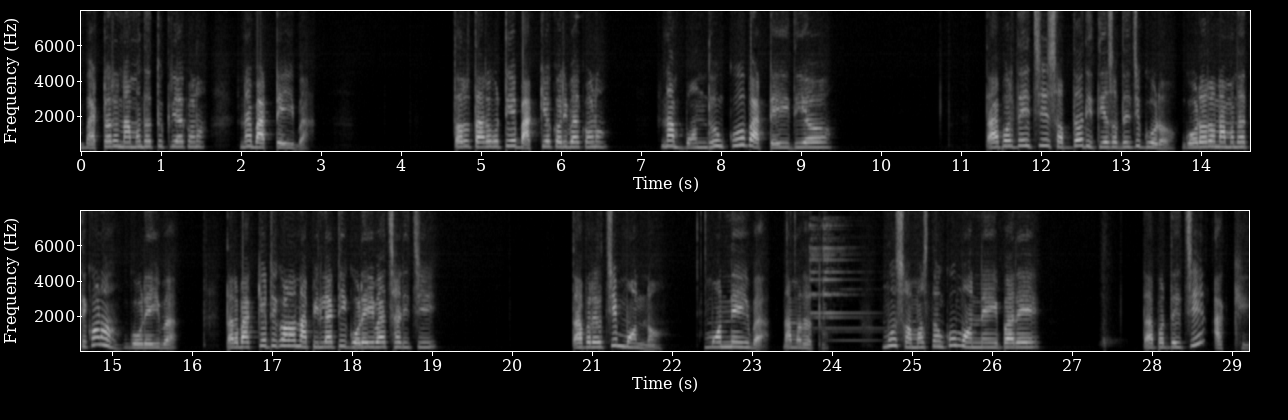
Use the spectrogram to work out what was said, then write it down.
ବାଟର ନାମ ଧାତୁ କ୍ରିୟା କ'ଣ? ନା ବାଟେଇବା। ତର ତାର ଗୋଟିଏ ବାକ୍ୟ କରିବା କ'ଣ? ନା ବନ୍ଧୁଙ୍କୁ ବାଟେଇ ଦିଅ। ତାପରେ ଦେଇଛି ଶବ୍ଦ ଦ୍ୱିତୀୟ ଶବ୍ଦ ଦେଇଛି ଗୋଡ଼। ଗୋଡ଼ର ନାମ ଧାତୁ କ'ଣ? ଗୋଡ଼େଇବା। ତାର ବାକ୍ୟଟି କ'ଣ? ନା ପିଲାଟି ଗୋଡ଼େଇବା ଛାଡ଼ିଛି। ତାପରେ ହେଉଛି ମନ। ମନେଇବା ନାମ ଧାତୁ ମୁଁ ସମସ୍ତଙ୍କୁ ମନେଇ ପାରେ। ତାପରେ ଦେଇଛି ଆଖି।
